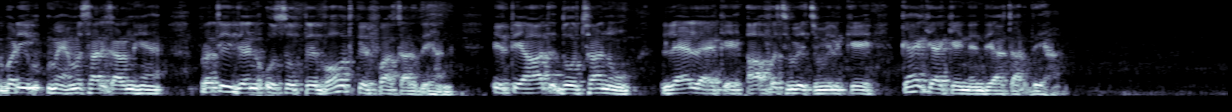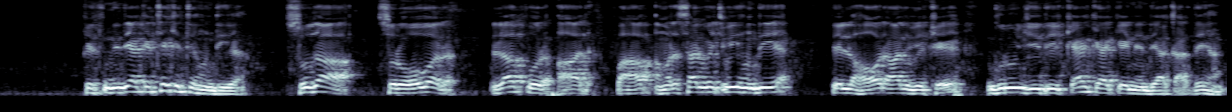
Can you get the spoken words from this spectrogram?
ਬੜੀ ਮਹਿਮ ਸਰ ਕਰਨੀ ਹੈ ਪ੍ਰਤੀ ਦਿਨ ਉਸ ਉੱਤੇ ਬਹੁਤ ਕਿਰਪਾ ਕਰਦੇ ਹਨ ਇਤਿਆਦ ਦੋਛਾਂ ਨੂੰ ਲੈ ਲੈ ਕੇ ਆਪਸ ਵਿੱਚ ਮਿਲ ਕੇ ਕਹਿ ਕਹਿ ਕੇ ਨਿੰਦਿਆ ਕਰਦੇ ਹਨ। ਕਿ ਨਿੰਦਿਆ ਕਿੱਥੇ ਕਿੱਥੇ ਹੁੰਦੀ ਆ? ਸੁਦਾ ਸਰੋਵਰ ਲਹਪੁਰ ਆਦ ਭਾਵ ਅੰਮ੍ਰਿਤਸਰ ਵਿੱਚ ਵੀ ਹੁੰਦੀ ਹੈ ਤੇ ਲਾਹੌਰ ਆਦ ਵਿਖੇ ਗੁਰੂ ਜੀ ਦੀ ਕਹਿ ਕਹਿ ਕੇ ਨਿੰਦਿਆ ਕਰਦੇ ਹਨ।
